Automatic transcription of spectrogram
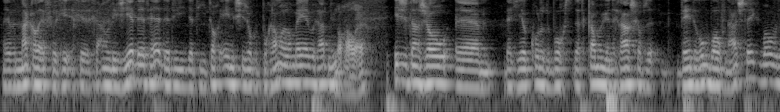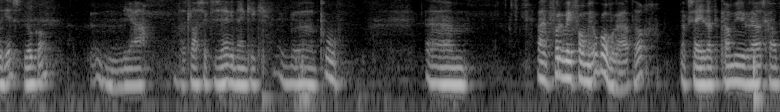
We hebben NAC al even ge- ge- geanalyseerd dit, hè? Dat, die, dat die toch enigszins ook een programma wel mee hebben gehad nu. Nogal hè. Is het dan zo ehm, dat je heel kort op de bocht, dat Cambuur en de Graafschap er wederom bovenuit steken boven de rest, Wilco? Mm, Ja, dat is lastig te zeggen, denk ik. ik heb ik vorige week voor mij ook over gehad, toch? Dat ik zei dat de Cambuur Graafschap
